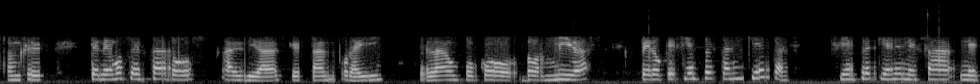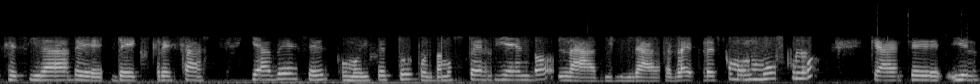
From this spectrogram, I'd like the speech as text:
Entonces, tenemos estas dos habilidades que están por ahí, ¿verdad? Un poco dormidas, pero que siempre están inquietas siempre tienen esa necesidad de, expresar. Y a veces, como dices tú, pues vamos perdiendo la habilidad, ¿verdad? es como un músculo que hay que ir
